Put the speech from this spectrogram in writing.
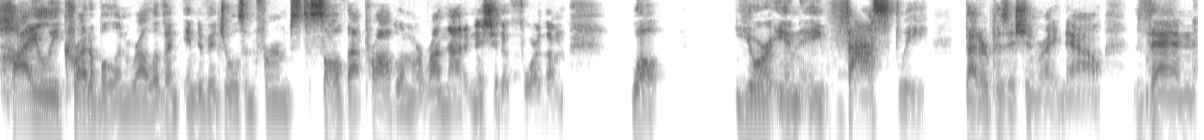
highly credible and relevant individuals and firms to solve that problem or run that initiative for them, well, you're in a vastly better position right now than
